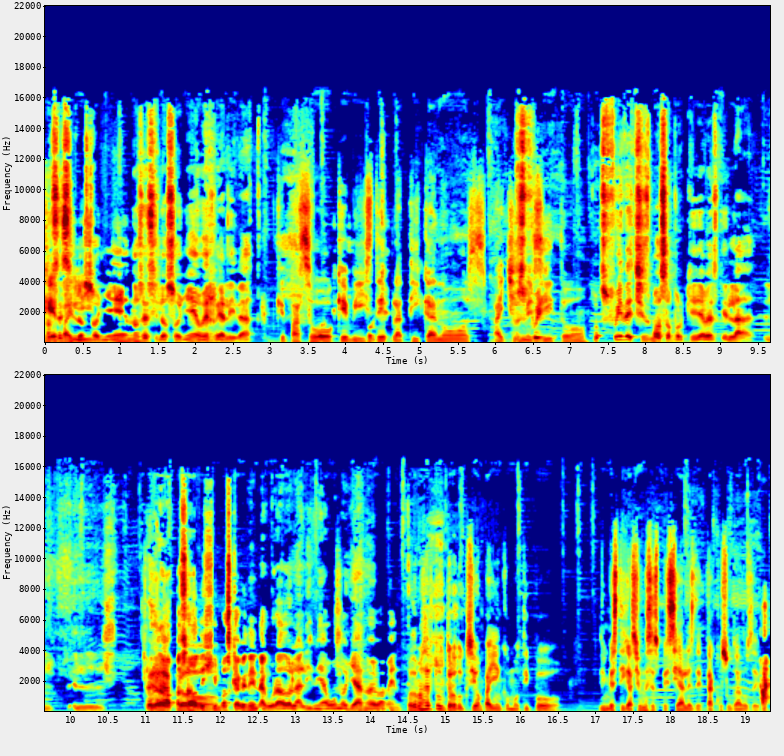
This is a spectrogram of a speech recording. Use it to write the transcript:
no qué, sé si lo soñé, no sé si lo soñé o es realidad. ¿Qué pasó? ¿Qué viste? Platícanos. Hay Pues fui- chismecito. Pues fui de chismoso porque ya ves que la, el, el programa Ah, pero- pasado dijimos que habían inaugurado la línea 1 ya nuevamente. Podemos hacer tu introducción, Payín, como tipo de investigaciones especiales de tacos sudados de. Ah,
